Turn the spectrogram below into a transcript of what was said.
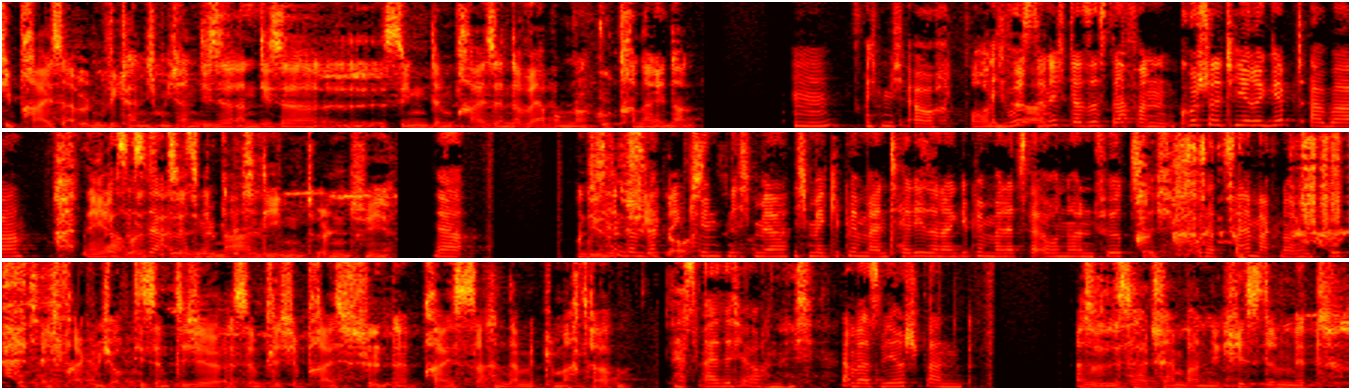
die Preise, irgendwie kann ich mich an diese, an diese äh, singenden Preise in der Werbung noch gut dran erinnern. Mhm, ich mich auch. Und, ich wusste äh, nicht, dass es davon Kuscheltiere gibt, aber naja, das aber ist ja alles ist ja naheliegend irgendwie. Ja. Und dann sagt ein Kind nicht mehr, nicht mehr, gib mir meinen Teddy, sondern gib mir meine 2,49 Euro oder 2,49 Mark. Ich frage mich, ob die sämtliche, sämtliche Preis, äh, Preissachen damit gemacht haben. Das weiß ich auch nicht. Aber es wäre spannend. Also es ist halt scheinbar eine Kiste mit,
